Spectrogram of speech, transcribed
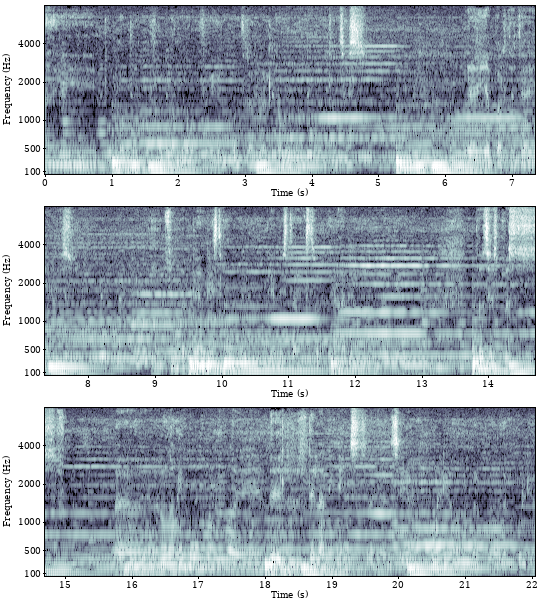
y poco a poco fue cuando fui encontrando el camino. Entonces, de ahí, aparte de ahí, es un super pianista, un pianista extraordinario. Entonces, pues, eh, era un amigo, un amigo de, de, la niñez, se llama Julio, me acuerdo de Julio.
